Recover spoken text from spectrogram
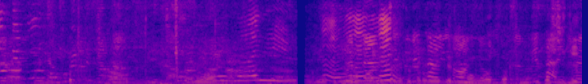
Чао. которого я теперь могу отдохнуть и посидеть.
